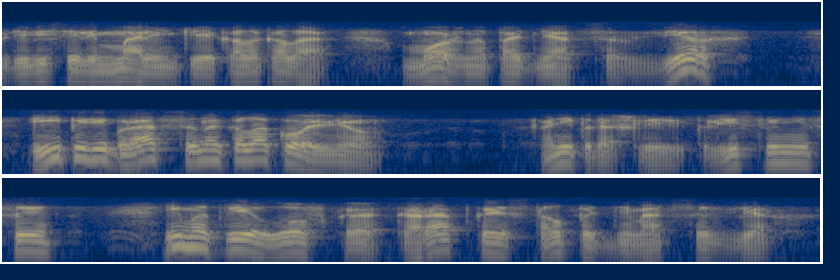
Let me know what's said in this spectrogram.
где висели маленькие колокола, можно подняться вверх и перебраться на колокольню. Они подошли к лиственнице, и Матвей ловко, карабкая, стал подниматься вверх.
